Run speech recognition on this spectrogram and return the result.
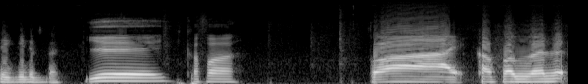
Zenginim ben. Yay! Kafa. Vay kafaları.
